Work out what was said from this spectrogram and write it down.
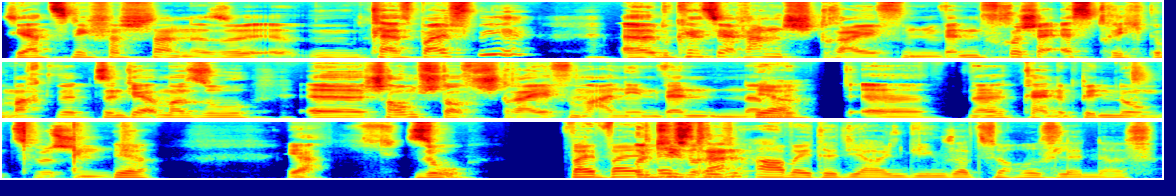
sie hat es nicht verstanden. Also, äh, ein kleines Beispiel. Äh, du kennst ja Randstreifen. Wenn frischer Estrich gemacht wird, sind ja immer so äh, Schaumstoffstreifen an den Wänden, damit äh, ne, keine Bindung zwischen. Ja. Ja. So. Weil, weil Und Estrich Rand- arbeitet ja im Gegensatz zu Ausländers.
